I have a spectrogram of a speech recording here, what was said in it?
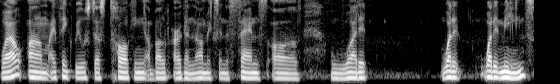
Well, um, I think we was just talking about ergonomics in the sense of what it what it what it means,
